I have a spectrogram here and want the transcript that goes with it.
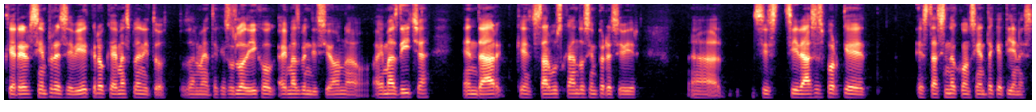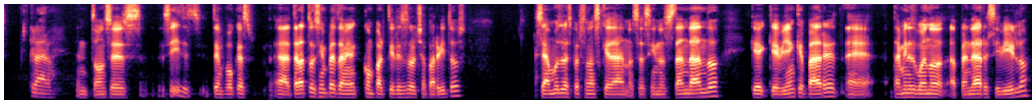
querer siempre recibir, creo que hay más plenitud, totalmente. Jesús lo dijo, hay más bendición, hay más dicha en dar que estar buscando siempre recibir. Ah, si, si das es porque estás siendo consciente que tienes. Claro. Entonces, sí, te enfocas. Ah, trato siempre también compartir eso a los chaparritos. Seamos las personas que dan. O sea, si nos están dando, que, bien, que padre. Eh, también es bueno aprender a recibirlo,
